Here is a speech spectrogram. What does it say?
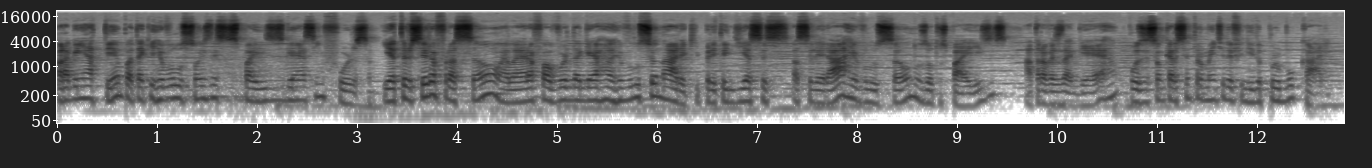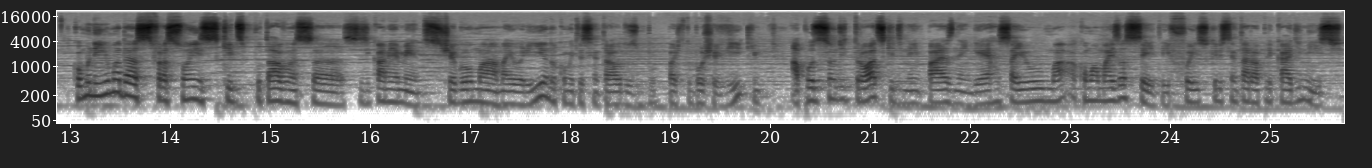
para ganhar tempo até que revoluções nesses países ganhassem força. E a terceira fração, ela era a favor da guerra revolucionária, que pretendia pretendia acelerar a revolução nos outros países através da guerra, posição que era centralmente definida por Bukharin. Como nenhuma das frações que disputavam essa, esses encaminhamentos chegou a uma maioria no Comitê Central do Partido Bolchevique, a posição de Trotsky de nem paz nem guerra saiu uma, como a mais aceita, e foi isso que eles tentaram aplicar de início.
